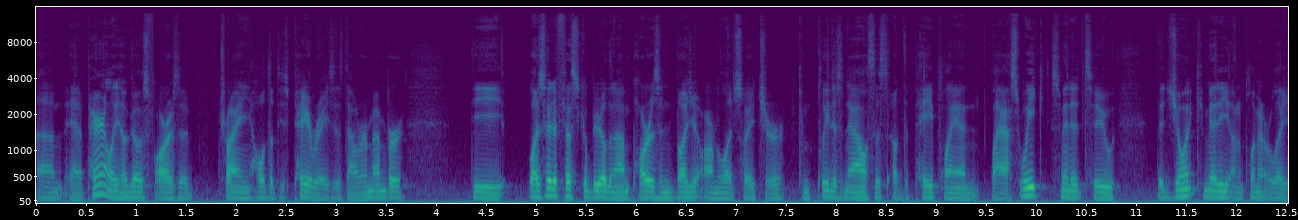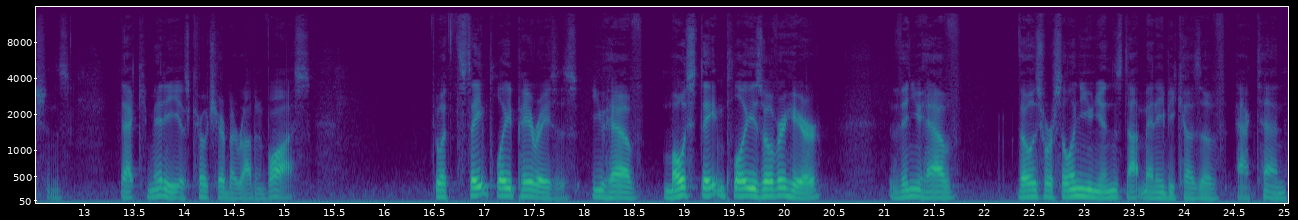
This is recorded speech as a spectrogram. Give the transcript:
Um, and apparently, he'll go as far as to try and hold up these pay raises. Now, remember, the Legislative Fiscal Bureau, the nonpartisan budget arm of the legislature, completed its analysis of the pay plan last week, submitted to the Joint Committee on Employment Relations. That committee is co-chaired by Robin Vos. With state employee pay raises, you have most state employees over here, then you have those who are still in unions, not many because of Act 10.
